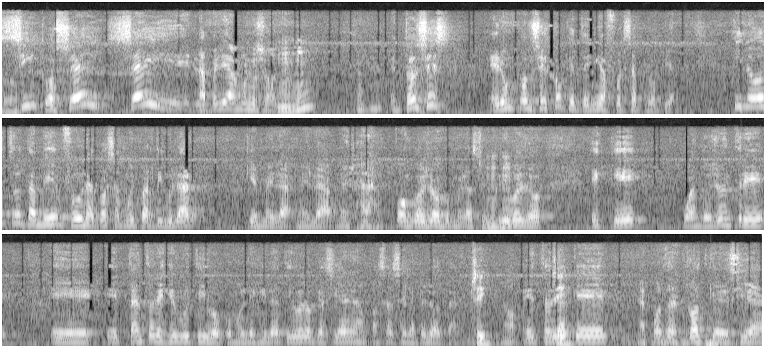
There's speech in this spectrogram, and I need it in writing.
cinco, seis, seis eh, la peleábamos nosotros. Entonces, era un consejo que tenía fuerza propia. Y lo otro también fue una cosa muy particular que me la, me la, me la pongo yo, me la suscribo yo, es que cuando yo entré, eh, eh, tanto el Ejecutivo como el Legislativo lo que hacían era pasarse la pelota. Sí. ¿no? Esto de aquel, me acuerdo de Scott que decía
